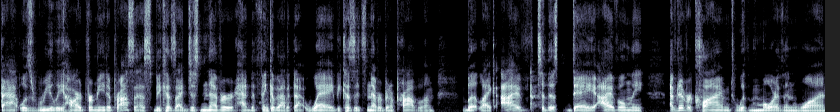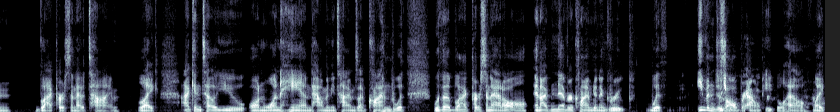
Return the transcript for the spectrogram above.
that was really hard for me to process because I just never had to think about it that way because it's never been a problem. But like I've to this day, I've only I've never climbed with more than one black person at a time. Like I can tell you on one hand how many times I've climbed with with a black person at all, and I've never climbed in a group with even just all brown people. Hell, like,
